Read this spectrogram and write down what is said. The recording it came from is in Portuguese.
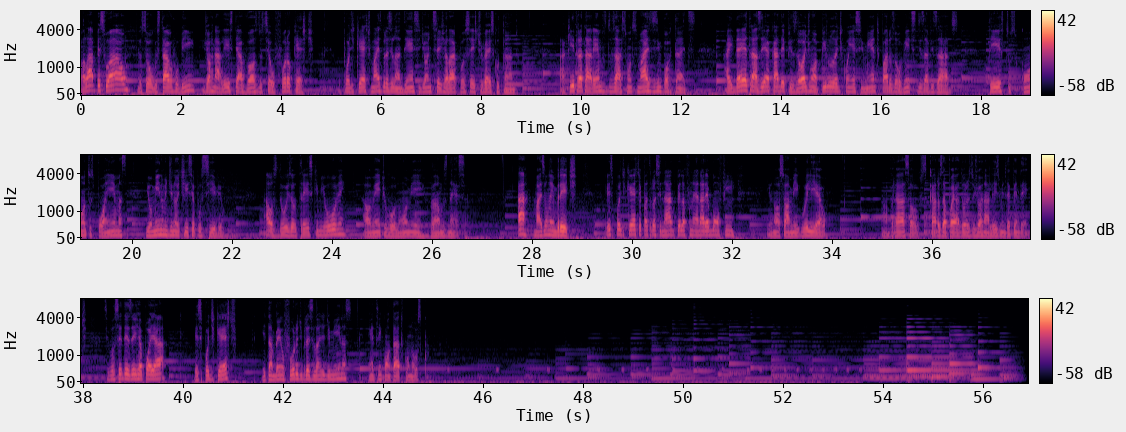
Olá pessoal, eu sou o Gustavo Rubim, jornalista e a voz do seu Forocast, o podcast mais brasilandense de onde seja lá que você estiver escutando. Aqui trataremos dos assuntos mais desimportantes. A ideia é trazer a cada episódio uma pílula de conhecimento para os ouvintes desavisados. Textos, contos, poemas e o mínimo de notícia possível. Aos dois ou três que me ouvem, aumente o volume e vamos nessa. Ah, mais um lembrete. Esse podcast é patrocinado pela Funerária Bonfim e o nosso amigo Eliel. Um abraço aos caros apoiadores do jornalismo independente. Se você deseja apoiar esse podcast e também o Foro de Brasilândia de Minas, entre em contato conosco.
